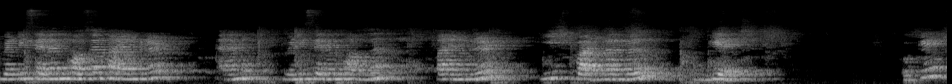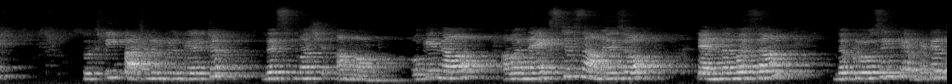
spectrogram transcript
27,500 and 27,500 each partner will get. Okay. So three partner will get this much amount. Okay, now our next sum is of 10 number sum. The closing capital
